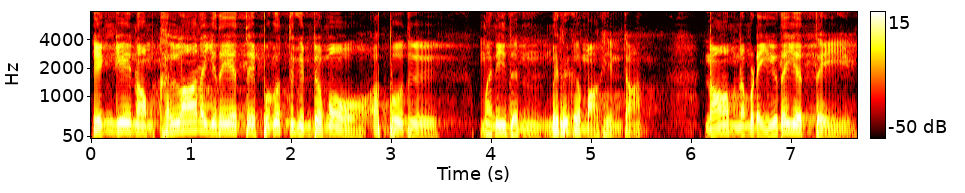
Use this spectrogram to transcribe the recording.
எங்கே நாம் கல்லான இதயத்தை புகுத்துகின்றோமோ அப்போது மனிதன் மிருகமாகின்றான். நாம் நம்முடைய இதயத்தை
